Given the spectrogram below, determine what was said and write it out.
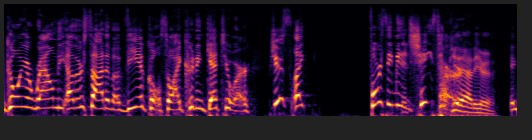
going around the other side of a vehicle so I couldn't get to her. She was like forcing me to chase her. Get out of here.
